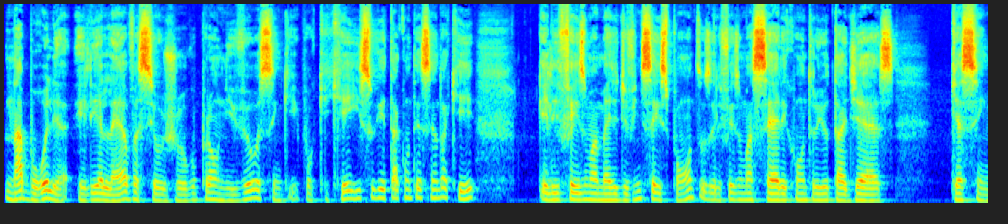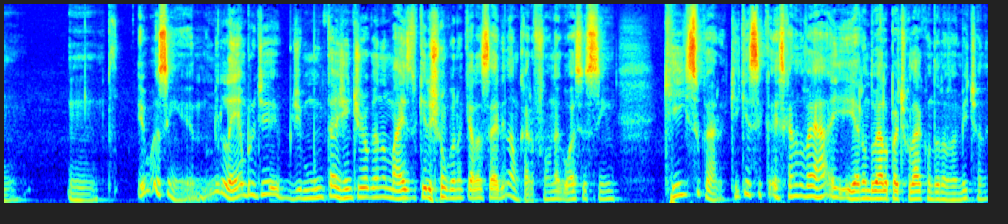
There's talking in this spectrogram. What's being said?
na bolha ele eleva seu jogo para um nível assim que, pô, que, que é isso que está acontecendo aqui? Ele fez uma média de 26 pontos, ele fez uma série contra o Utah Jazz que assim, hum, eu assim, eu não me lembro de, de muita gente jogando mais do que ele jogou naquela série, não, cara. Foi um negócio assim que isso, cara? Que que esse, esse cara não vai errar? E era um duelo particular com o Donovan Mitchell, né?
